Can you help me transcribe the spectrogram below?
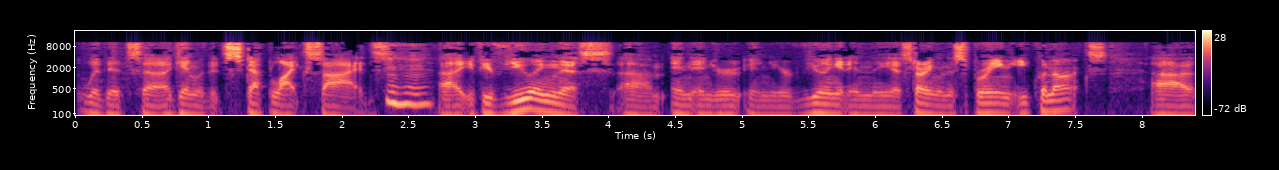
with its uh, again with its step-like sides. Mm-hmm. Uh, if you're viewing this um, and, and, you're and you're viewing it in the uh, starting in the spring equinox, uh,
